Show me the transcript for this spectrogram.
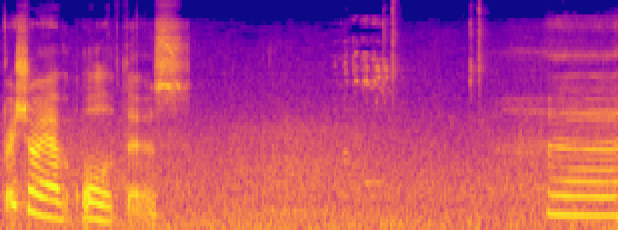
Pretty sure I have all of those. Uh...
